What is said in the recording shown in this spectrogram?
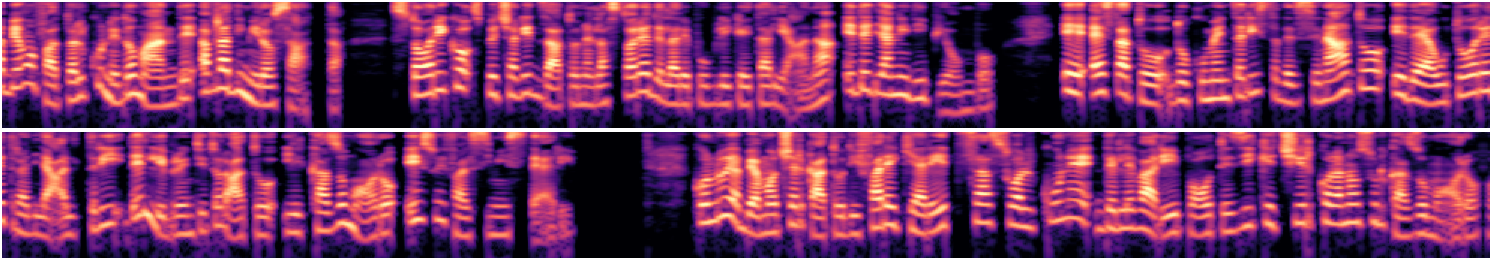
abbiamo fatto alcune domande a Vladimiro Satta, storico specializzato nella storia della Repubblica Italiana e degli anni di piombo, e è stato documentarista del Senato ed è autore, tra gli altri, del libro intitolato Il caso Moro e i suoi falsi misteri. Con lui abbiamo cercato di fare chiarezza su alcune delle varie ipotesi che circolano sul caso Moro,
